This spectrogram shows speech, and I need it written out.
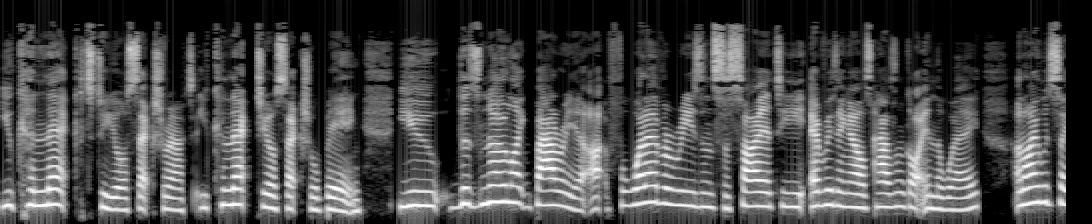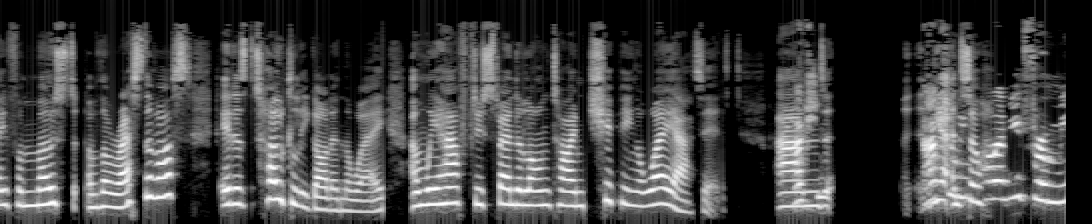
you connect to your sexuality you connect to your sexual being. You there's no like barrier. For whatever reason society everything else hasn't got in the way. And i would say for most of the rest of us it has totally got in the way. And we have to spend a long time chipping away at it. And Actually, Actually, and so Melanie, for me,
